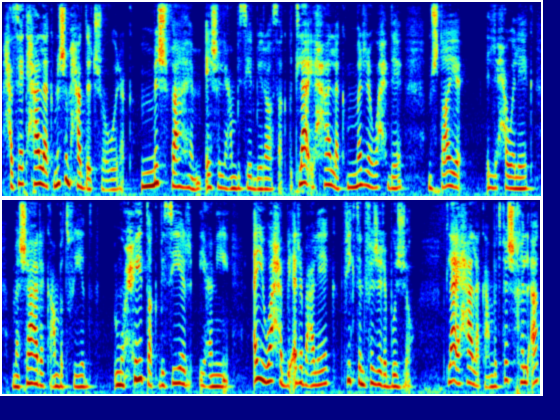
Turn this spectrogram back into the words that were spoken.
حسيت حالك مش محدد شعورك مش فاهم إيش اللي عم بيصير براسك بتلاقي حالك مرة واحدة مش طايق اللي حواليك مشاعرك عم بتفيض محيطك بصير يعني أي واحد بيقرب عليك فيك تنفجر بوجهه. بتلاقي حالك عم بتفش خلقك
